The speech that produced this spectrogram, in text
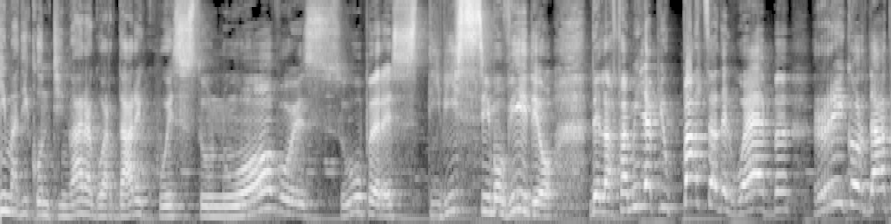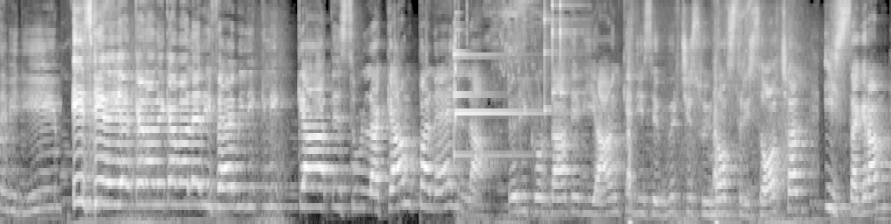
Prima di continuare a guardare questo nuovo e super estivissimo video della famiglia più pazza del web, ricordatevi di iscrivervi al canale Cavaleri Family, cliccate sulla campanella e ricordatevi anche di seguirci sui nostri social Instagram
